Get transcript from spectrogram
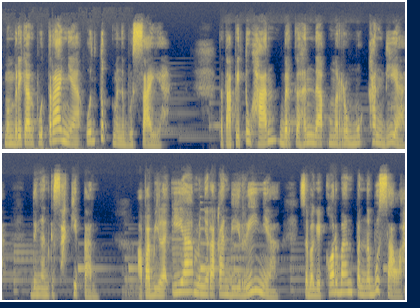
Memberikan putranya untuk menebus saya. Tetapi Tuhan berkehendak merumuhkan dia dengan kesakitan apabila ia menyerahkan dirinya sebagai korban penebus salah.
